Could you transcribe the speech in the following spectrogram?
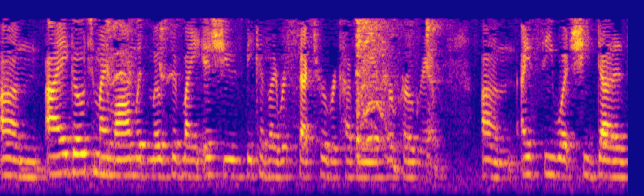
Um, I go to my mom with most of my issues because I respect her recovery and her program. Um, I see what she does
